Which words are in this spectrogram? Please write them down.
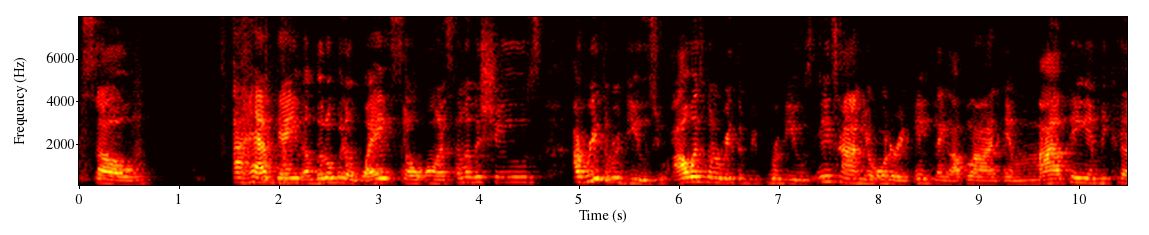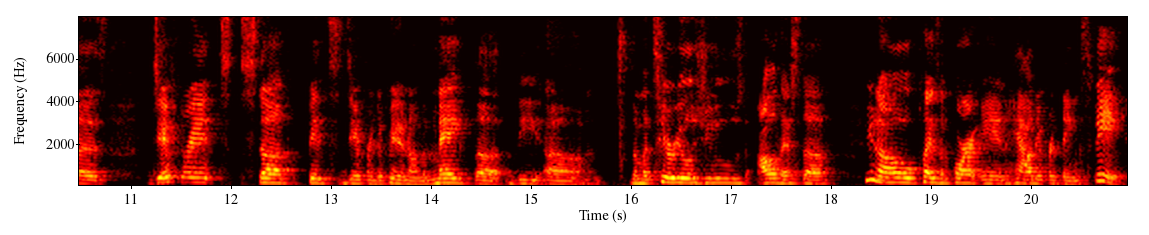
So I have gained a little bit of weight. So on some of the shoes, I read the reviews. You always want to read the reviews anytime you're ordering anything offline, in my opinion, because different stuff fits different depending on the make, the the um the materials used, all that stuff, you know, plays a part in how different things fit.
